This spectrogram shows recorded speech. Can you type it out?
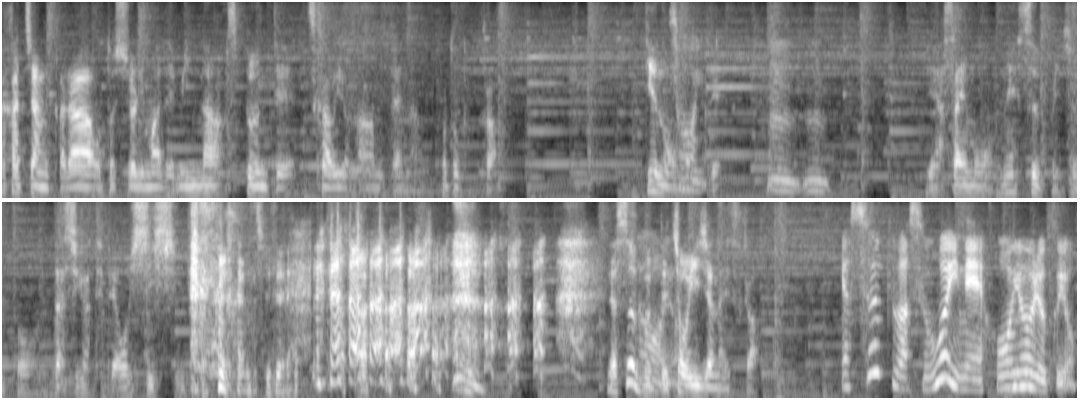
赤ちゃんからお年寄りまでみんなスプーンって使うよなみたいなこととかっていうのを思ってうんうん。野菜もねスープにすると出汁が出て美味しいしみたいな感じで いやスープって超いいじゃないですか。いや、スープはすごいね、包容力よ。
